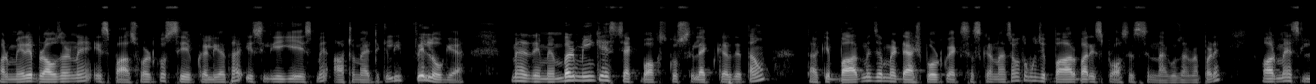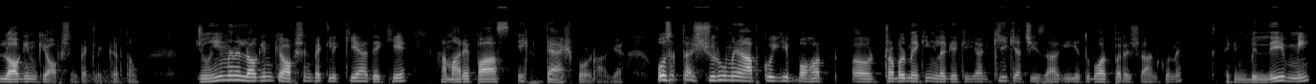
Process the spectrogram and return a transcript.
और मेरे ब्राउज़र ने इस पासवर्ड को सेव कर लिया था, इसलिए ये इसमें ऑटोमेटिकली फिल हो गया। मैं रिमेंबर मी के इस चेक बॉक्स को सिलेक्ट कर देता हूँ, ताकि बाद में जब मैं डैशबोर्ड को एक्सेस करना चाहूँ तो मुझे बार बार इस प्रोसेस से ना गुजरना पड़े और मैं इस लॉगिन के ऑप्शन पे क्लिक करता हूँ। जो ही मैंने लॉगिन के ऑप्शन पे क्लिक किया, देखिए हमारे पास एक डैशबोर्ड आ गया। हो सकता है शुरू में आपको ये बहुत ट्रबल मेकिंग लगे कि यार ये क्या चीज़ आ गई, ये तो बहुत परेशान कन है? लेकिन बिलीव मी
